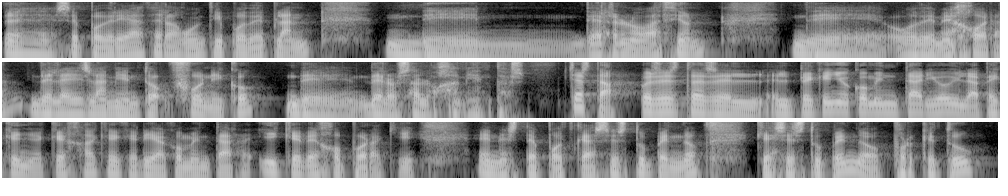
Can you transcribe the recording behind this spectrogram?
eh, se podría hacer algún tipo de plan de, renovación o de mejora del aislamiento fónico de, los alojamientos. Ya está, pues este es el, el pequeño comentario y la pequeña queja que quería comentar y que dejo por aquí en este podcast estupendo, que es estupendo porque tú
